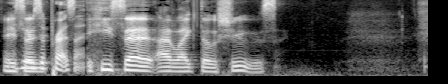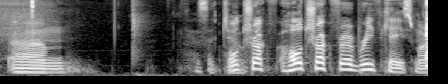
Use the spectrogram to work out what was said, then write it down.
He Here's said, a present." he said, "I like those shoes." Um, That's a whole truck, whole truck for a briefcase, Mark.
